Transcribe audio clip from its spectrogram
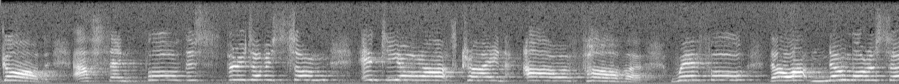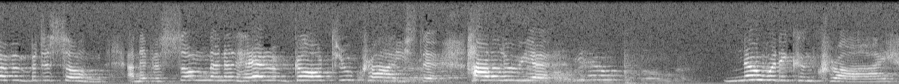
God hath sent forth the Spirit of his Son into your hearts, crying, Our Father. Wherefore thou art no more a servant, but a son. And if a son, then an heir of God through Christ. Hallelujah. You know, nobody can cry,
